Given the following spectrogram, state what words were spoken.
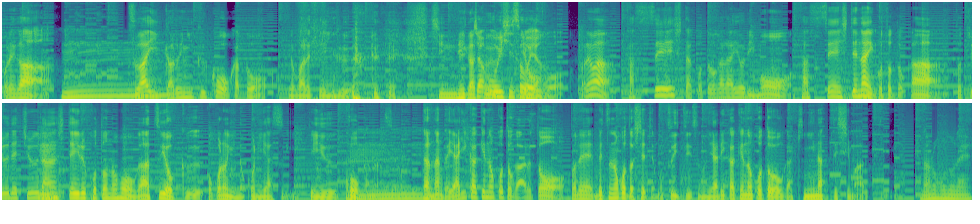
これがツワイガル肉効果と呼ばれている。心理学めっちゃ美味しそうやん。用語。これは達成した事柄よりも達成してないこととか、途中で中断していることの方が強く心に残りやすいっていう効果なんですよ。うん。だからなんかやりかけのことがあるとそれ別のことしててもついついそのやりかけのことが気になってしまうっていう。なるほどね。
